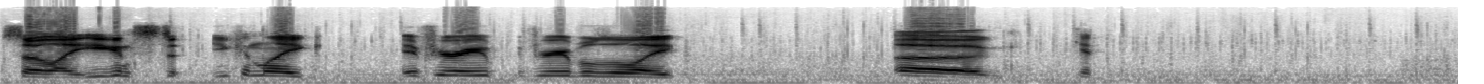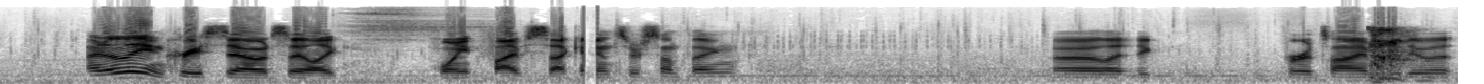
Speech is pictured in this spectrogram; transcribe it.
so like you can you can like if you're if you're able to like uh get. I know they increased it. I would say like 0.5 seconds or something. Uh, like for a time to do it.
